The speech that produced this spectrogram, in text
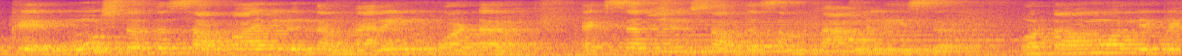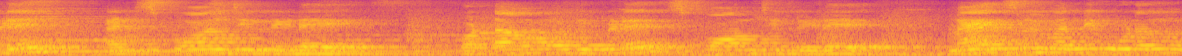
okay most of the survival in the marine water exceptions of the some families potamolipidae and spongillidae potamolipidae spongillidae maximum ఇవన్నీ కూడాను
